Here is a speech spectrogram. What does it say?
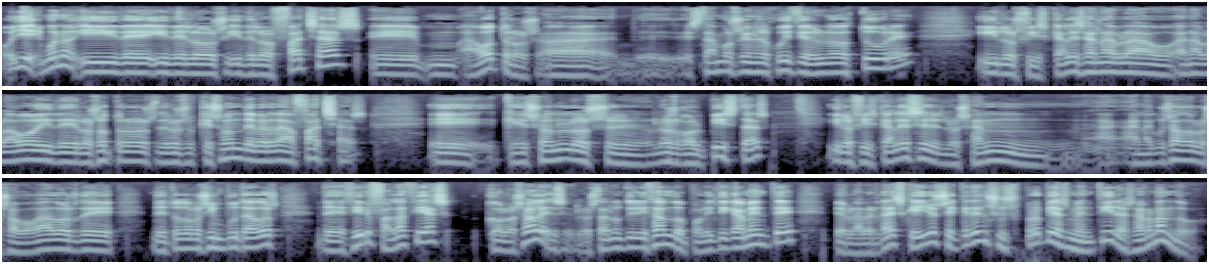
Oye, bueno, y de, y de los y de los fachas eh, a otros, estamos en el juicio del 1 de octubre y los fiscales han hablado han hablado hoy de los otros de los que son de verdad fachas, eh, que son los eh, los golpistas y los fiscales los han han acusado a los abogados de, de todos los imputados de decir falacias colosales. Lo están utilizando políticamente, pero la verdad es que ellos se creen sus propias mentiras, Armando.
